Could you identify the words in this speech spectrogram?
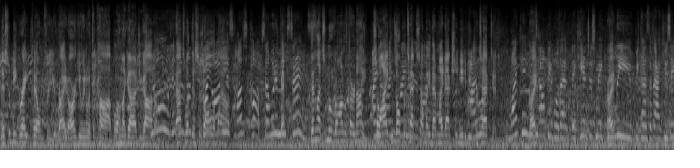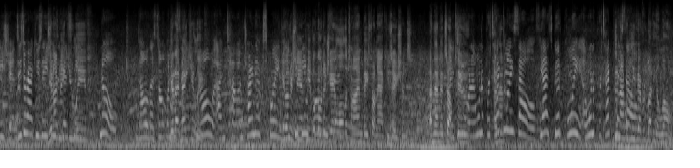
this would be great film for you, right? Arguing with the cop. Oh my God, you got him. No, this That's what this is all about. audience loves cops. That wouldn't make sense. Then let's move on with our night, I so know, I I'm can go protect somebody that might actually need to be I protected. why can't you right? tell people that they can't just make Right? me leave because of accusations? These are accusations Did I make against you me. leave? No, no, that's not what Did I'm I make saying. you leave? No, I'm, I'm trying to explain. Do you keep understand people go to jail all the time based on accusations, and then it's up I to. Do, and I want to and protect then- myself. Yes, good point. I want to protect Then I myself. would leave everybody alone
